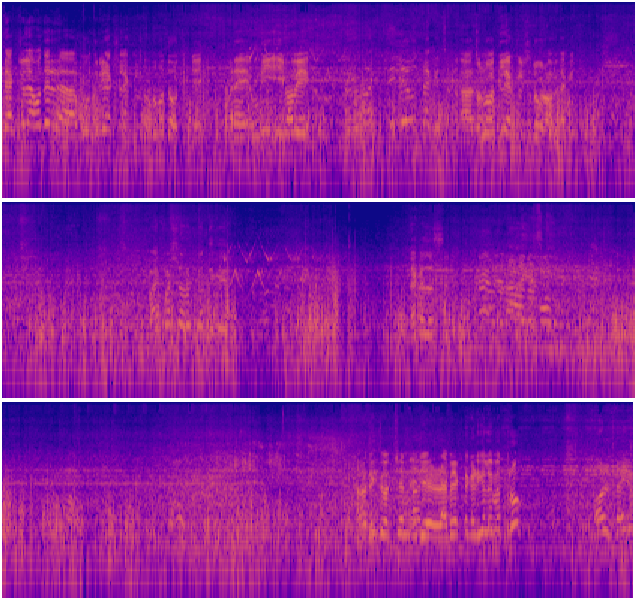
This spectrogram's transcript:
এটা অ্যাকচুয়ালি আমাদের মন্ত্রীর অ্যাকচুয়ালি অ্যাকচুয়ালি ধন্যবাদ দেওয়া উচিত যে মানে উনি এইভাবে ধন্যবাদ দিলে অ্যাকচুয়ালি ছোটো করা হবে তাকে। বাইপাস সড়কটা থেকে দেখা যাচ্ছে। আপনারা দেখতে পাচ্ছেন এই যে র্যাবের একটা গাড়ি গেল মাত্র। অল টাইম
